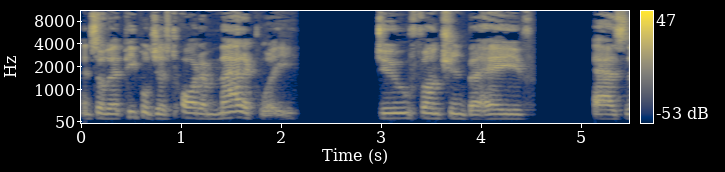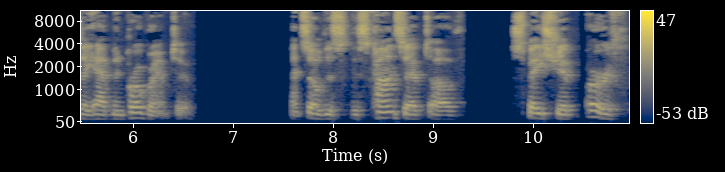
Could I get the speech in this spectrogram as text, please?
And so that people just automatically do, function, behave as they have been programmed to. And so this, this concept of spaceship Earth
